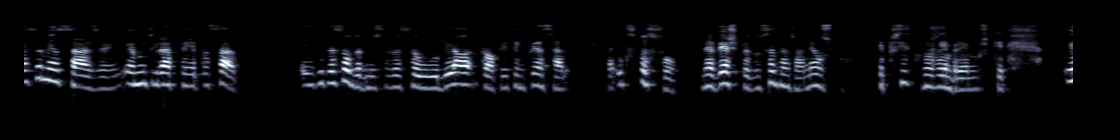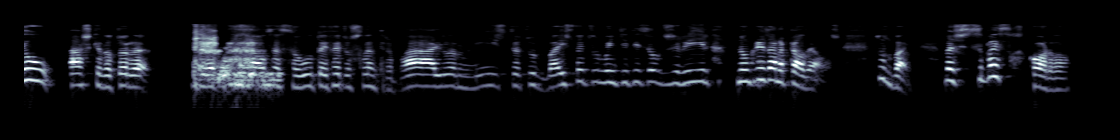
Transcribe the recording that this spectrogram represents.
Essa mensagem é muito grave que tenha passado. A irritação da Ministra da Saúde, ela própria tem que pensar o que se passou na véspera do Santo António em Lisboa. É preciso que nos lembremos que eu acho que a doutora Diretora-Geral da Saúde tem feito um excelente trabalho, a Ministra, tudo bem. Isto foi tudo muito difícil de gerir, não queria dar na pele delas. Tudo bem. Mas se bem se recordam,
